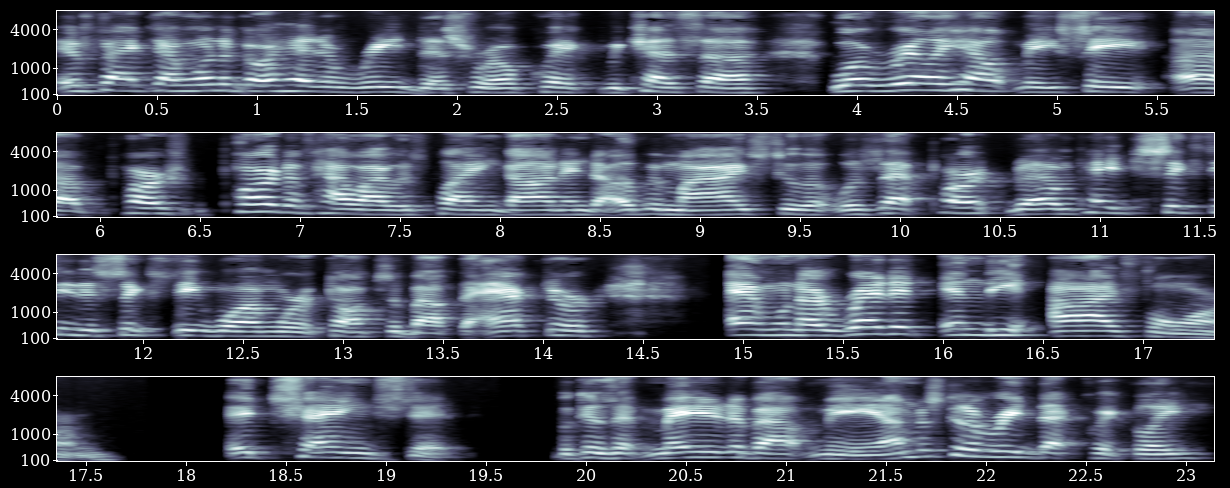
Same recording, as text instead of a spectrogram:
In fact, I want to go ahead and read this real quick because uh, what really helped me see uh, part part of how I was playing God and to open my eyes to it was that part on page sixty to sixty one where it talks about the actor, and when I read it in the I form, it changed it because it made it about me. I'm just going to read that quickly.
